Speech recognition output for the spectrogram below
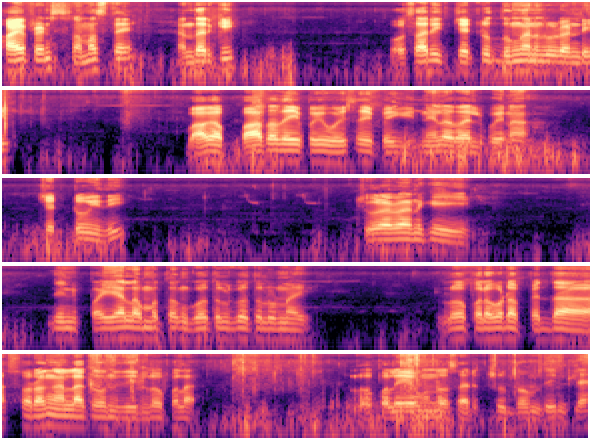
హాయ్ ఫ్రెండ్స్ నమస్తే అందరికీ. ఒకసారి చెట్టు దుంగను చూడండి. బాగా పాతదైపోయి వయసు అయిపోయి నేల రాలిపోయిన చెట్టు ఇది. చూడడానికి దీని పయ్యాల మొత్తం గోతులు గోతులు ఉన్నాయి. లోపల కూడా పెద్ద సొరంగంలాగా ఉంది దీని లోపల. లోపల ఏముందో ఒకసారి చూద్దాం దీంట్లో.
